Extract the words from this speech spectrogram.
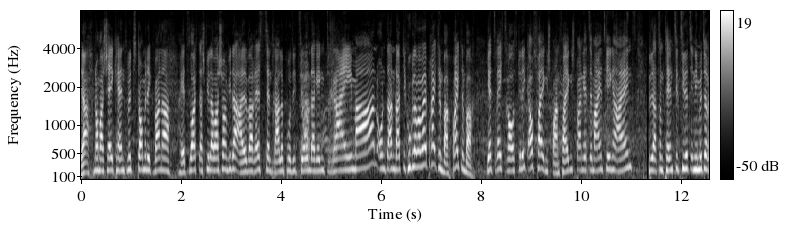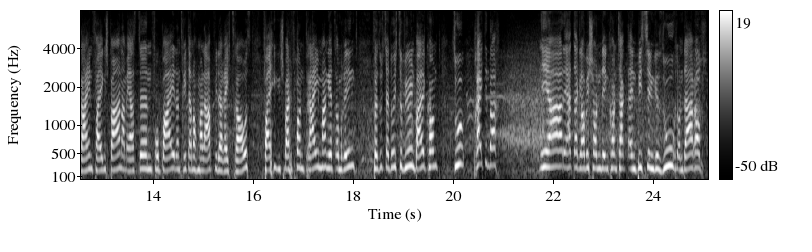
Ja, nochmal Shake Hands mit Dominik Wanner. Jetzt läuft das Spiel aber schon wieder. Alvarez, zentrale Position, dagegen Dreimann. Und dann bleibt die Kugel aber bei Breitenbach. Breitenbach jetzt rechts rausgelegt auf Feigenspan. Feigenspan jetzt im 1 gegen 1. Wieder zum Tänzchen, zieht jetzt in die Mitte rein. Feigenspan am ersten vorbei, dann dreht er nochmal ab, wieder rechts raus. Feigenspan von Dreimann jetzt umringt. Versucht da durchzuwühlen. Ball kommt zu Breitenbach. Ja, der hat da, glaube ich, schon den Kontakt ein bisschen gesucht. Und darauf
